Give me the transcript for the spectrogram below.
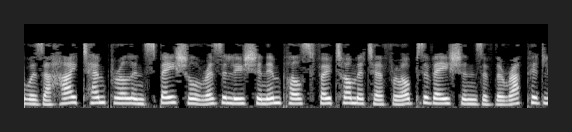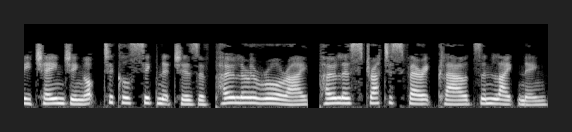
was a high temporal and spatial resolution impulse photometer for observations of the rapidly changing optical signatures of polar aurorae, polar stratospheric clouds and lightning.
